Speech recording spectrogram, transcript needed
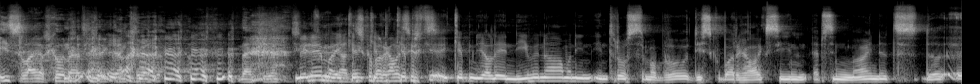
Iets langer gewoon uitgelegd, dank je wel. Dank je wel. Nee, nee, maar Ja, ik, heb, Bar ik, Galaxy heb, is- ik heb niet alleen nieuwe namen in, in maar bijvoorbeeld Disco Bar Galaxy en Absent Minded. Dat, eh,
